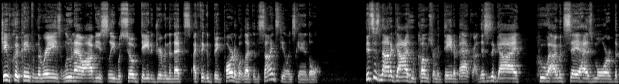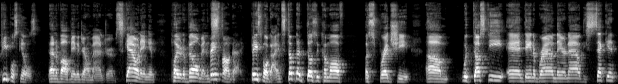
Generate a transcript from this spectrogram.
James Click came from the Rays. Luhnow obviously was so data driven that that's, I think, a big part of what led to the sign stealing scandal. This is not a guy who comes from a data background. This is a guy who I would say has more of the people skills that involve being a general manager, of scouting and player development, and Baseball guy. baseball guy, and stuff that doesn't come off a spreadsheet. Um, with Dusty and Dana Brown, they are now the second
